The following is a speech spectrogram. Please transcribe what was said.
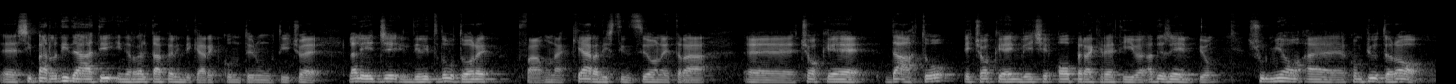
eh, si parla di dati in realtà per indicare contenuti, cioè la legge, il diritto d'autore fa una chiara distinzione tra eh, ciò che è dato e ciò che è invece opera creativa. Ad esempio, sul mio eh, computer ho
